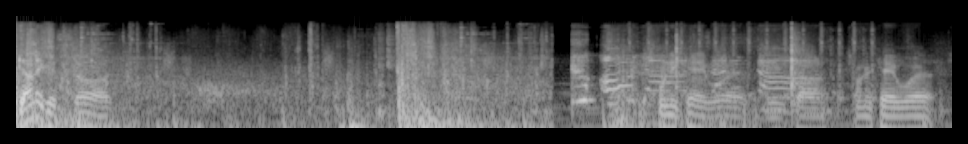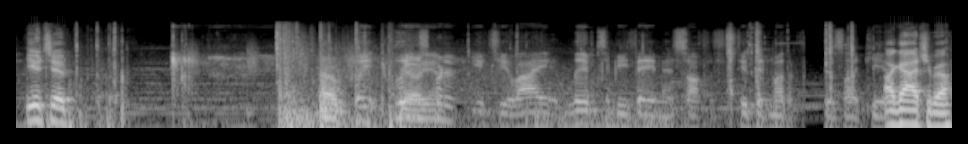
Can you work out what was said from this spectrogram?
Y'all niggas suck. 20k what? 20k what? YouTube. Oh, Please, hell please put it on YouTube. I live to be famous off of stupid motherfuckers like you. I got you, bro.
